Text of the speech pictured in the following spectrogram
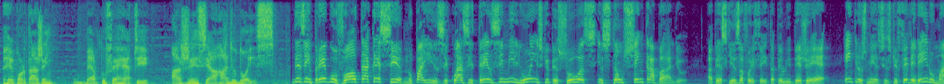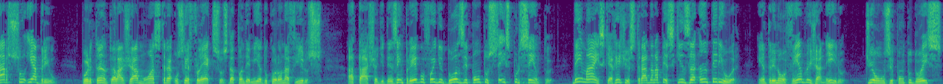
Reportagem Humberto Ferretti, Agência Rádio 2. Desemprego volta a crescer no país e quase 13 milhões de pessoas estão sem trabalho. A pesquisa foi feita pelo IBGE entre os meses de fevereiro, março e abril. Portanto, ela já mostra os reflexos da pandemia do coronavírus. A taxa de desemprego foi de 12,6%, bem mais que a registrada na pesquisa anterior, entre novembro e janeiro, de 11,2%.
